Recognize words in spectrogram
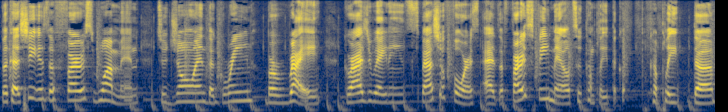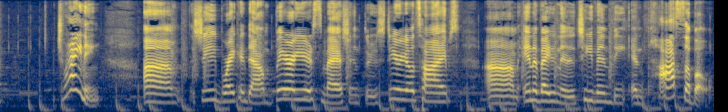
because she is the first woman to join the Green Beret, graduating Special Force as the first female to complete the complete the training. Um, she breaking down barriers, smashing through stereotypes, um, innovating and achieving the impossible.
